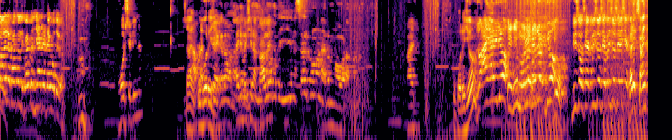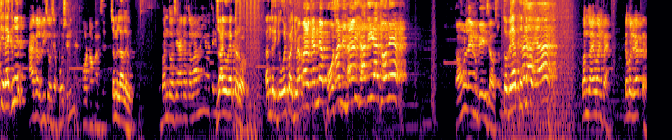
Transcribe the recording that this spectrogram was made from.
લઈ લે પાછળ ભાઈ પણ ન્યા આવ્યો તેવો હોશડી ના હા ઊભો રહેજે. તારી મશીન કાલે. હાલ. ઊભો રહેજો. જો આ આવી જો. એને મને રે જો. બીજો છે બીજો છે બીજો છે ખાલી શાંતિ રાખ ને આગળ બીજો છે હોશડી ને ફોટો ટોકન છે સમી લા લેવું બંધો છે આગળ તો લાલ નહીં આવતી જાયો વેક્ટર અંદર જો ઓલપા જો. ડબલ કરીને ભોસડી નથી ખાતી યાર જોને. તો હું લઈને બેહી જાઉં છું. તો વેત નથી તો યાર. બંધો આવ્યો ને ભાઈ. Double vector.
